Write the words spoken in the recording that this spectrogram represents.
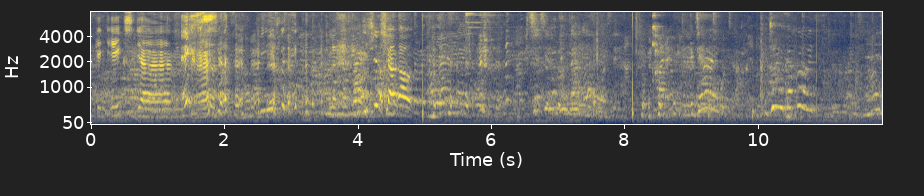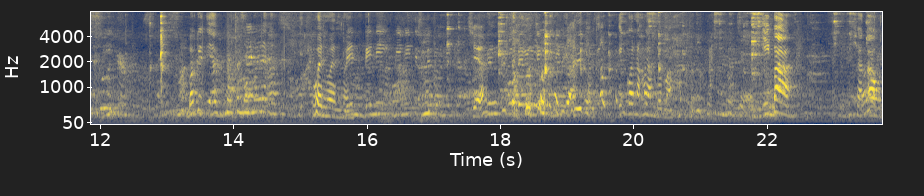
aking ex dyan. Ex? Shout out. Diyan. Diyan, bakit? Bakit i-add mo ko mamaya ah? Wan, wan, wan. Bini, binitis Veronica. Siya? Ikaw na ka lang dama. Iba. Shout out.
